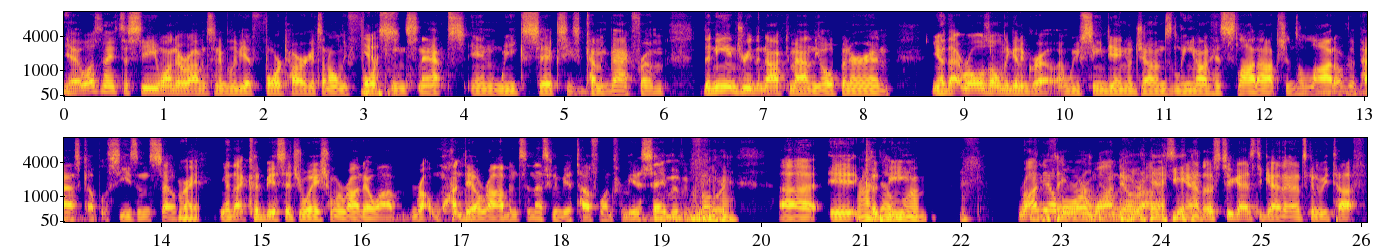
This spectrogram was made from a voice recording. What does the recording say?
Yeah, it was nice to see Wan'Dale Robinson. I believe he had four targets on only 14 yes. snaps in week six. He's coming back from the knee injury that knocked him out in the opener. And, you know, that role is only going to grow. And we've seen Daniel Jones lean on his slot options a lot over the past couple of seasons. So, right. you know, that could be a situation where Rondale, Wan'Dale Robinson, that's going to be a tough one for me to say moving forward. uh, it Rondale could be Moore. Rondale Moore, Wan'Dale Robinson. yeah. yeah, those two guys together. That's going to be tough.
